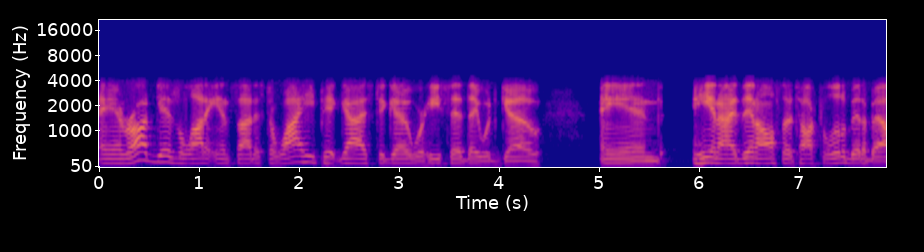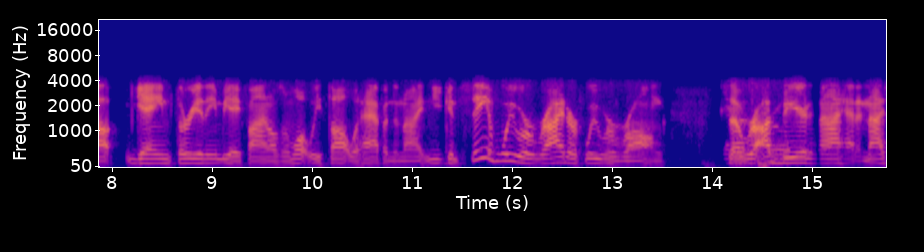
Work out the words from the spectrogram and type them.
And Rod gives a lot of insight as to why he picked guys to go where he said they would go. And he and I then also talked a little bit about game three of the NBA Finals and what we thought would happen tonight. And you can see if we were right or if we were wrong. So Rod Beard and I had a nice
